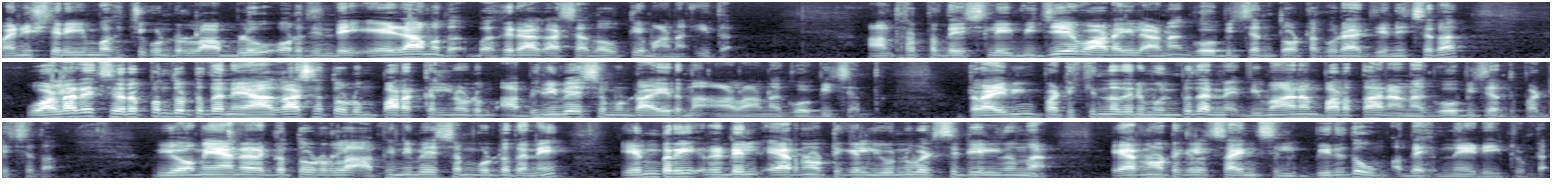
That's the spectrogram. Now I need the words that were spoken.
മനുഷ്യരെയും വഹിച്ചുകൊണ്ടുള്ള ബ്ലൂ ഓറിജിന്റെ ഏഴാമത് ബഹിരാകാശ ദൗത്യമാണ് ഇത്. ആന്ധ്രാപ്രദേശിലെ വിജയവാഡയിലാണ് ഗോപിചന്ദ് തോട്ടക്കുര ജനിച്ചത്. വളരെ ചെറുപ്പം തൊട്ട് തന്നെ ആകാശത്തോടും പറക്കലിനോടും അഭിനിവേശമുണ്ടായിരുന്ന ആളാണ് ഗോപിചന്ദ്. ഡ്രൈവിംഗ് പഠിക്കുന്നതിന് മുൻപ് തന്നെ വിമാനം പറത്താനാണ് ഗോപിചന്ദ് പഠിച്ചത്. വ്യോമയാന രംഗത്തോടുള്ള അഭിനിവേശം കൊണ്ട് തന്നെ എംബ്രി റിഡിൽ എയറോനോട്ടിക്കൽ യൂണിവേഴ്സിറ്റിയിൽ നിന്ന് എയറോനോട്ടിക്കൽ സയൻസിൽ ബിരുദവും അദ്ദേഹം നേടിയിട്ടുണ്ട്.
